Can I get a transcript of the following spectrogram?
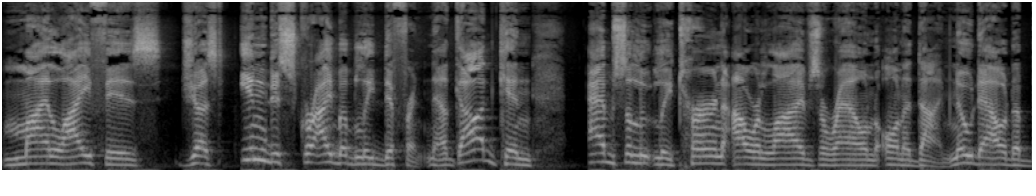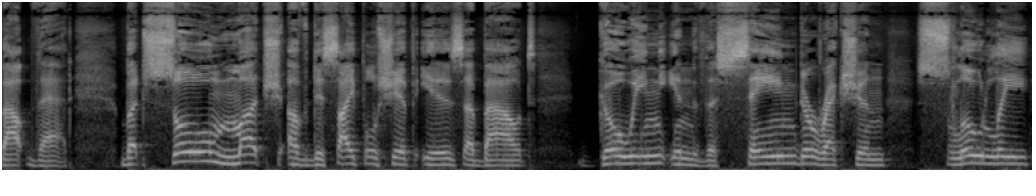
my life is just indescribably different. Now, God can absolutely turn our lives around on a dime. No doubt about that. But so much of discipleship is about going in the same direction slowly,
